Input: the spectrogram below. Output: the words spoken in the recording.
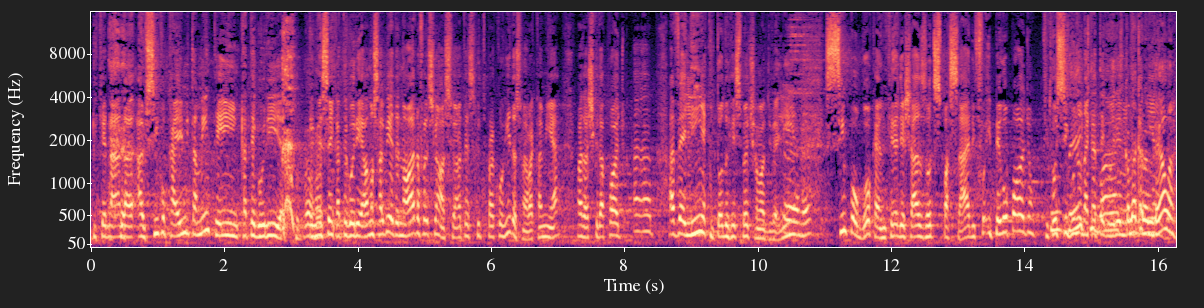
porque na, na, as 5KM também tem categoria. Tem sem categoria. Ela não sabia. Na hora eu falei assim: ó, a senhora está escrito para corrida, a senhora vai caminhar, mas acho que dá pódio. A, a velhinha, com todo respeito, chamada de velhinha, se empolgou, cara, não queria deixar as outras passarem e, foi- e pegou o pódio. Ficou Tu segunda na categoria. Como é que caminhando. dela?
